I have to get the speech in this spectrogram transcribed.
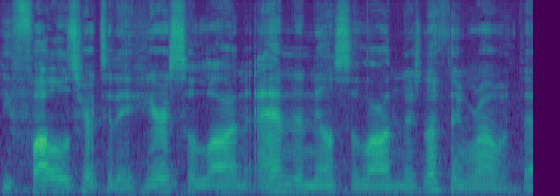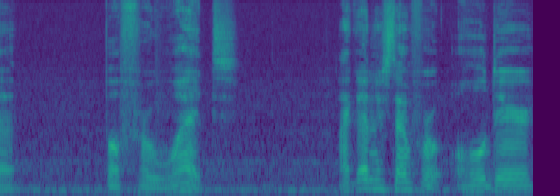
He follows her to the hair salon and the nail salon. There's nothing wrong with that. But for what? I can understand for older,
